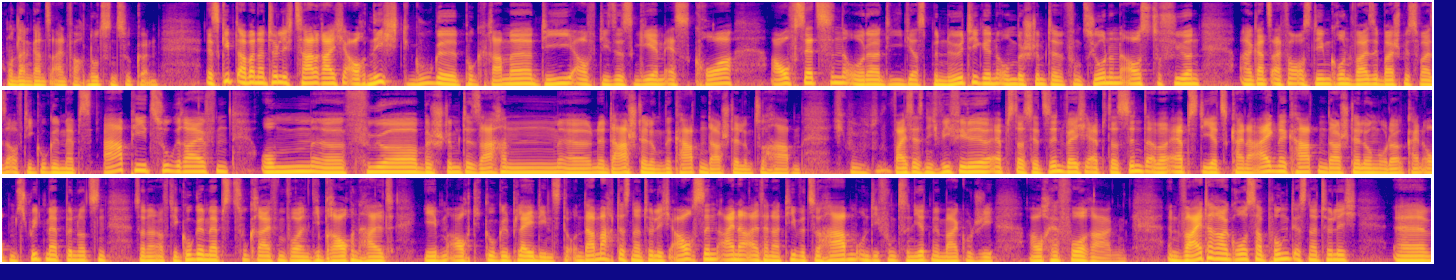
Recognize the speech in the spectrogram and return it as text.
und dann ganz einfach nutzen zu können. Es gibt aber natürlich zahlreiche auch nicht Google-Programme, die auf dieses GMS Core aufsetzen oder die das benötigen, um bestimmte Funktionen auszuführen. Äh, ganz einfach aus dem Grund, weil sie beispielsweise auf die Google Maps API zugreifen, um äh, für bestimmte Sachen äh, eine Darstellung, eine Kartendarstellung zu haben. Ich weiß jetzt nicht, wie viele Apps das jetzt sind, welche Apps das sind, aber Apps, die jetzt keine eigene Kartendarstellung oder kein OpenStreetMap benutzen, sondern auf die Google Maps zugreifen wollen, die brauchen halt eben auch die Google Play Dienste. Und da macht es natürlich auch Sinn, eine Alternative zu haben und die funktioniert mit MicroG auch hervorragend. Ein weiterer großer Punkt ist natürlich, äh,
